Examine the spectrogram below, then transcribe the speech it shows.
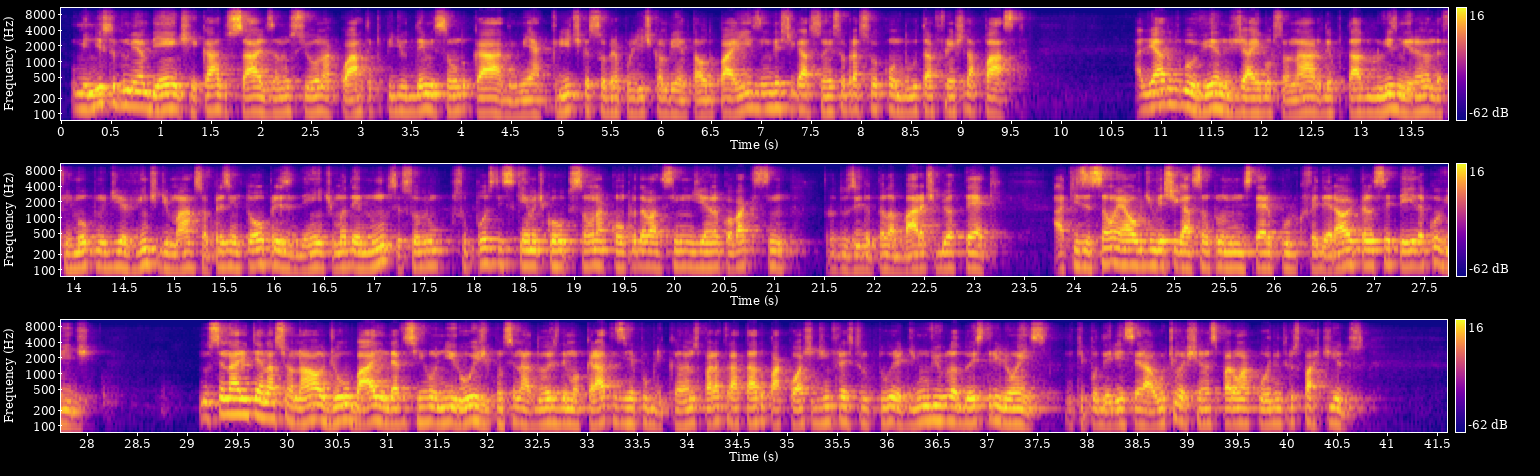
O ministro do Meio Ambiente, Ricardo Salles, anunciou na quarta que pediu demissão do cargo em meio a críticas sobre a política ambiental do país e investigações sobre a sua conduta à frente da pasta. Aliado do governo de Jair Bolsonaro, o deputado Luiz Miranda afirmou que no dia 20 de março apresentou ao presidente uma denúncia sobre um suposto esquema de corrupção na compra da vacina indiana Covaxin, produzida pela Bharat Biotech. A aquisição é alvo de investigação pelo Ministério Público Federal e pela CPI da Covid. No cenário internacional, Joe Biden deve se reunir hoje com senadores democratas e republicanos para tratar do pacote de infraestrutura de 1,2 trilhões, o que poderia ser a última chance para um acordo entre os partidos.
